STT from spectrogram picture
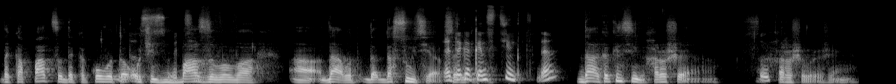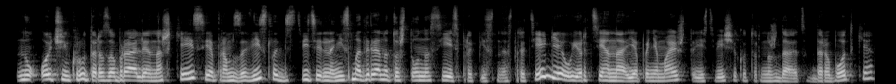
докопаться до какого-то До очень сути. базового, а, да, вот до, до сути. Это абсолютно. как инстинкт, да? Да, как инстинкт, хорошее, Супер. хорошее выражение. Ну, очень круто разобрали наш кейс, я прям зависла, действительно. Несмотря на то, что у нас есть прописанная стратегия у Ертена, я понимаю, что есть вещи, которые нуждаются в доработке.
